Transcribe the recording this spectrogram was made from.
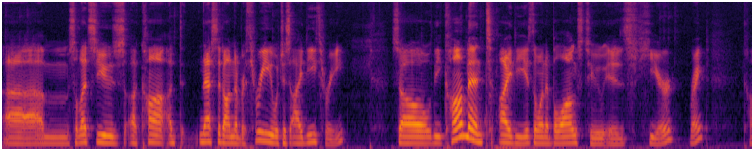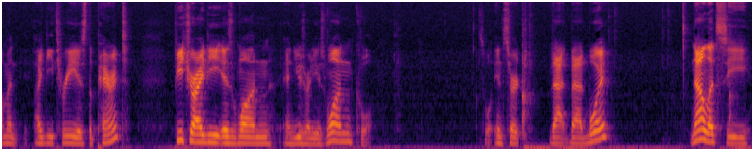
um, so let's use a, a nested on number three, which is ID three. So the comment ID is the one it belongs to is here, right? Comment ID three is the parent. Feature ID is one and user ID is one. Cool. So we'll insert that bad boy. Now let's see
